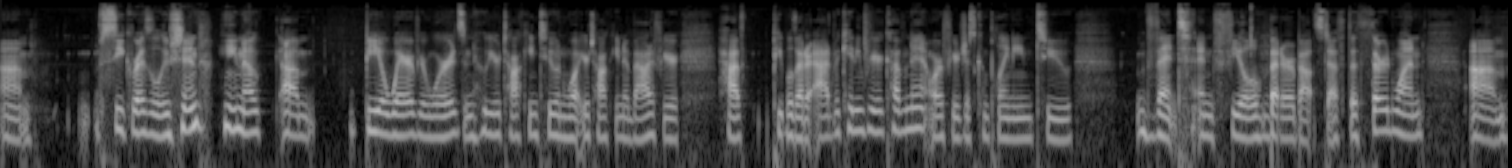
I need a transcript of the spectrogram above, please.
Um, seek resolution. You know, um, be aware of your words and who you're talking to and what you're talking about. If you have people that are advocating for your covenant, or if you're just complaining to vent and feel better about stuff. The third one um,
